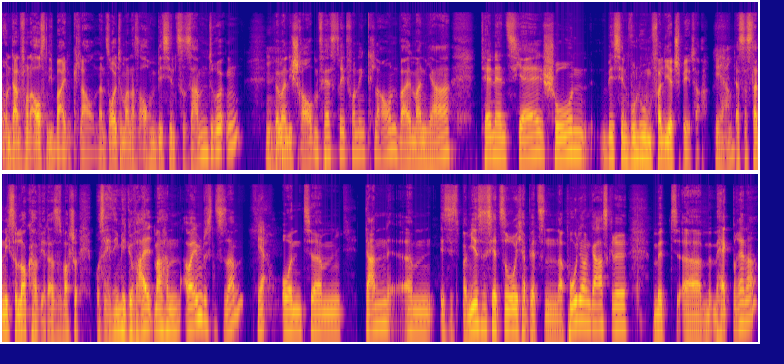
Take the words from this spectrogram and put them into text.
und dann von außen die beiden Klauen. Dann sollte man das auch ein bisschen zusammendrücken, mhm. wenn man die Schrauben festdreht von den Klauen, weil man ja tendenziell schon ein bisschen Volumen verliert später. Ja. Dass das dann nicht so locker wird. Also es macht schon, muss ja nicht mehr Gewalt machen, aber eben ein bisschen zusammen. Ja. Und ähm, dann ähm, ist es, bei mir ist es jetzt so, ich habe jetzt einen Napoleon-Gasgrill mit, äh, mit einem Heckbrenner.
